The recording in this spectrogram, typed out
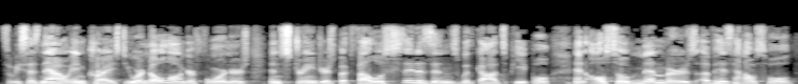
So he says, Now in Christ, you are no longer foreigners and strangers, but fellow citizens with God's people and also members of his household,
